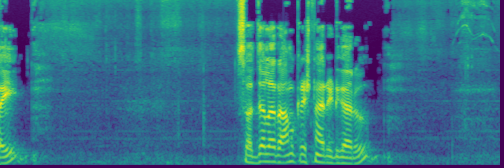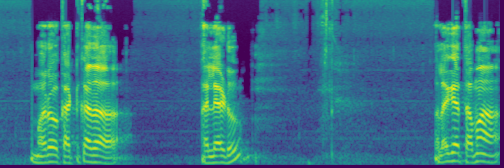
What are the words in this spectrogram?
పై సజ్జల రామకృష్ణారెడ్డి గారు మరో కట్టుకథ అల్లాడు. అలాగే తమ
